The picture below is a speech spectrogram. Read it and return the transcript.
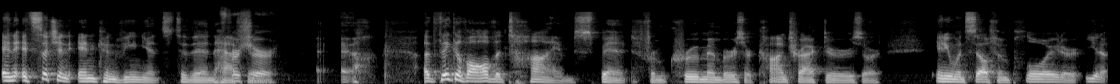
and it's such an inconvenience to then have for to sure. uh, think of all the time spent from crew members or contractors or anyone self-employed or you know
